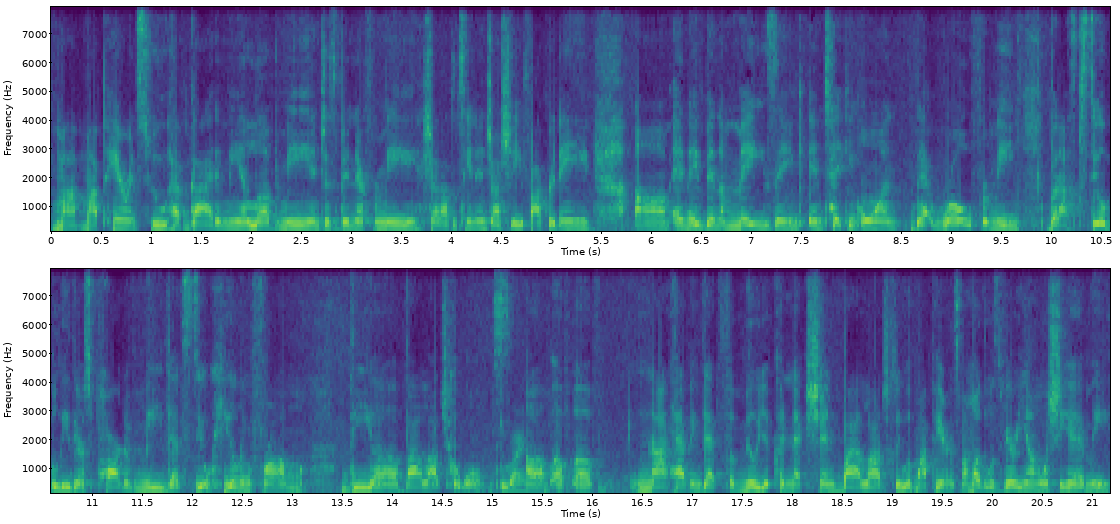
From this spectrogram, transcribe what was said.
my, my parents who have guided me and loved me and just been there for me. Shout out to tina and joshi fakradine um, and they've been amazing in taking on that role for me. But i still believe there's part of me that's still healing from the uh, biological wounds Right. um, of, of not having that familiar connection biologically with my parents. My mother was very young when she had me.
